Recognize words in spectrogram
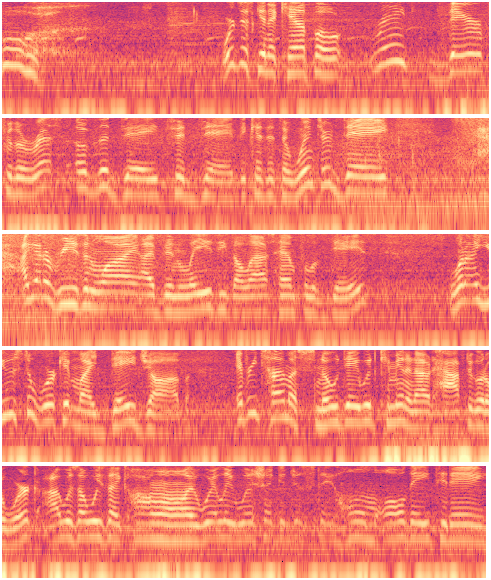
Whew. We're just gonna camp out right there for the rest of the day today because it's a winter day I got a reason why I've been lazy the last handful of days. When I used to work at my day job, every time a snow day would come in and I would have to go to work, I was always like, oh, I really wish I could just stay home all day today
